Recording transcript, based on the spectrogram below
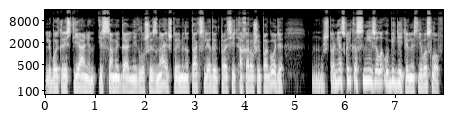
Любой крестьянин из самой дальней глуши знает, что именно так следует просить о хорошей погоде, что несколько снизило убедительность его слов.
